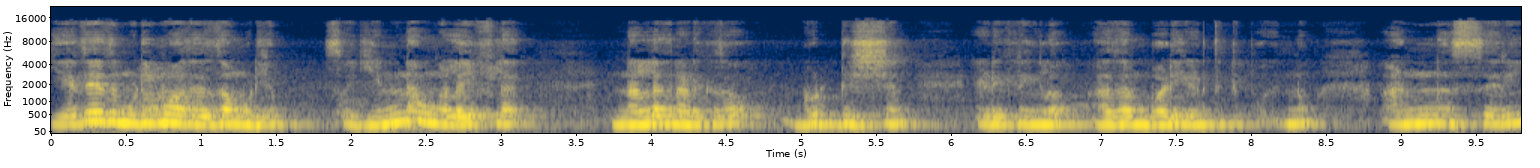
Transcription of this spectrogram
எது எது முடியுமோ அது அதுதான் முடியும். ஸோ என்ன உங்கள் லைஃப்பில் நல்லது நடக்குதோ குட் டிசிஷன் எடுக்கிறீங்களோ அதன்படி எடுத்துகிட்டு போயிடணும். அன்னசரி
